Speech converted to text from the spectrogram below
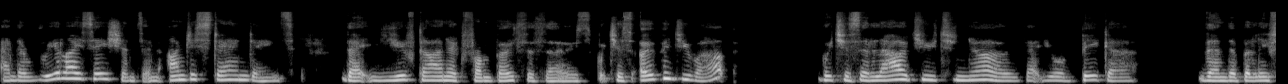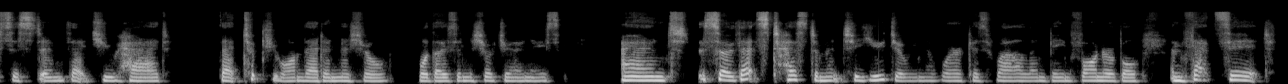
and the realizations and understandings that you've garnered from both of those, which has opened you up, which has allowed you to know that you're bigger than the belief system that you had that took you on that initial or those initial journeys. And so that's testament to you doing the work as well and being vulnerable. And that's it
